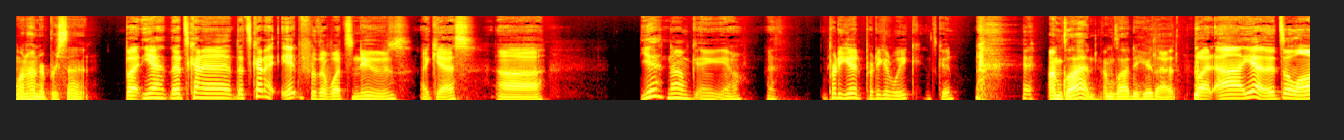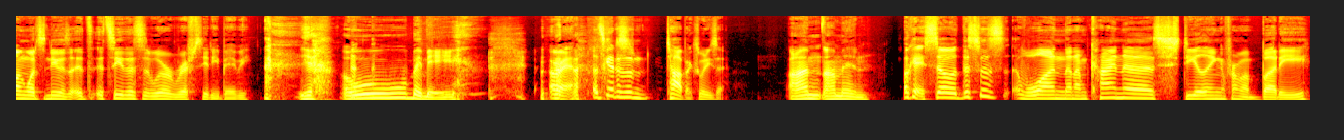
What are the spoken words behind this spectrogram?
Yeah. yeah. 100%. But yeah, that's kind of that's kind of it for the what's news, I guess. Uh yeah, no, I'm you know, uh, pretty good, pretty good week. It's good. I'm glad. I'm glad to hear that. but uh, yeah, it's a long what's news. It's, it's see, this is we're Rift City, baby. Yeah. Oh, baby. All right, let's get to some topics. What do you say? I'm I'm in. Okay, so this is one that I'm kind of stealing from a buddy,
